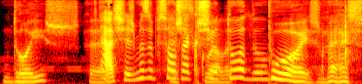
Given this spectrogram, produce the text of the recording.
2. uh, Achas, mas o pessoal já cresceu todo. Pois, mas.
